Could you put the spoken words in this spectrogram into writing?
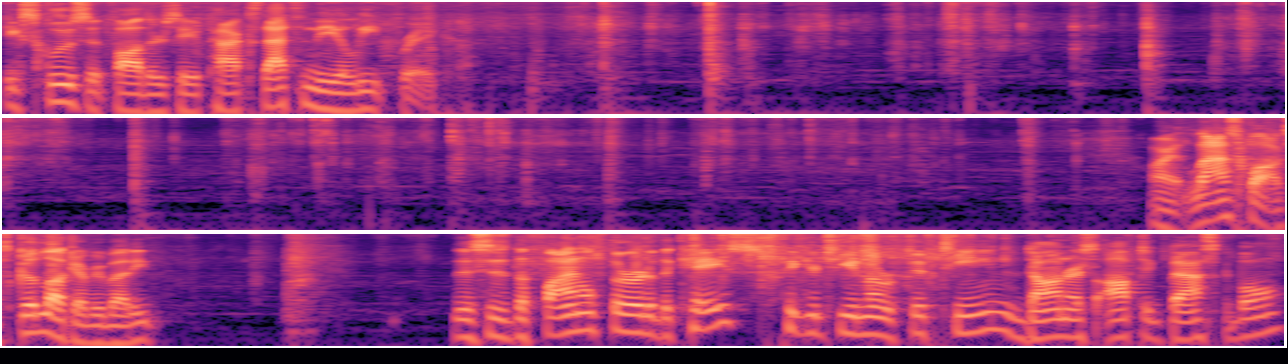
exclusive Father's Day packs. That's in the elite break. All right, last box. Good luck, everybody. This is the final third of the case. Pick your team number 15, Donruss Optic Basketball.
